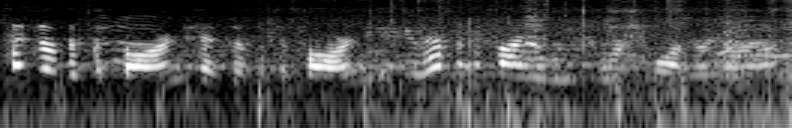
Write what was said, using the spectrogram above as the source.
Heads up at the barn, heads up at the barn. If you happen to find any torch wandering around,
